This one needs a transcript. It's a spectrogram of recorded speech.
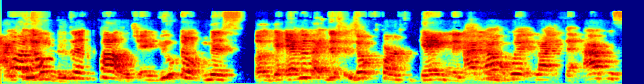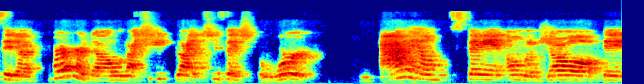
I Well, can't yours is in college, and you don't miss a game. And in fact, this is your first game that I you know, but like the opposite of her though, like she like she said she work. I am staying on a job that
